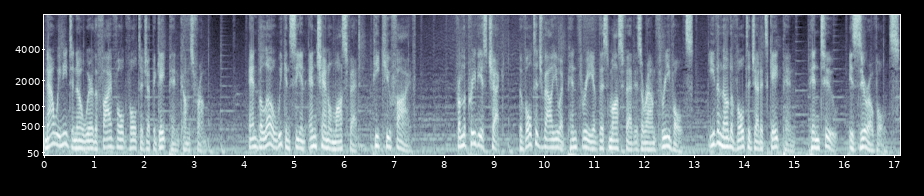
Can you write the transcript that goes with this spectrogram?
Now we need to know where the 5 volt voltage at the gate pin comes from. And below we can see an N-channel MOSFET, PQ5. From the previous check, the voltage value at pin 3 of this MOSFET is around 3 volts, even though the voltage at its gate pin, pin 2, is 0 volts.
